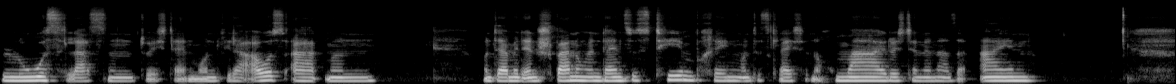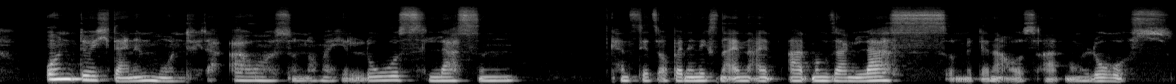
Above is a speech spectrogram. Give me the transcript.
loslassen, durch deinen Mund wieder ausatmen und damit Entspannung in dein System bringen und das gleiche nochmal durch deine Nase ein und durch deinen Mund wieder aus und nochmal hier loslassen. Du kannst jetzt auch bei der nächsten Einatmung sagen, lass und mit deiner Ausatmung los.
